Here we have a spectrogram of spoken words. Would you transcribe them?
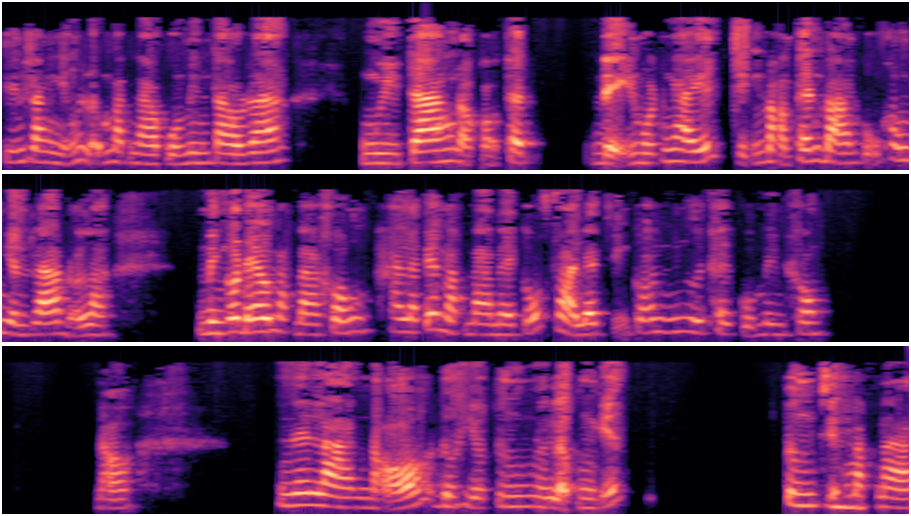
tin rằng những lớp mặt nạ của mình tạo ra ngụy trang nó có thật. Để một ngày ấy, chính bản thân bạn cũng không nhận ra đó là mình có đeo mặt nạ không hay là cái mặt nạ này có phải là chính con người thầy của mình không? Đó. Nên là nó được hiểu từng lớp nghĩa từng chiếc ừ. mặt nạ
